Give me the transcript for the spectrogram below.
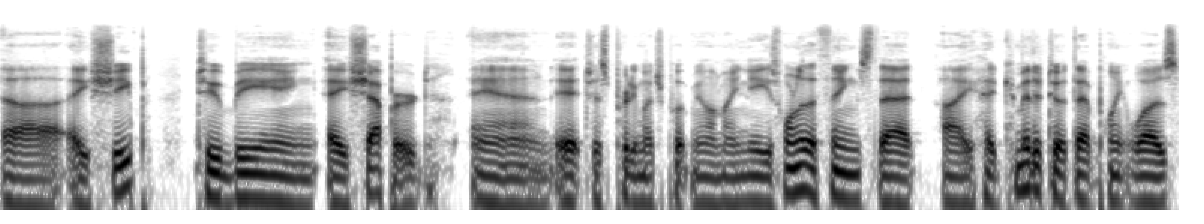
uh, a sheep to being a shepherd, and it just pretty much put me on my knees. One of the things that I had committed to at that point was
